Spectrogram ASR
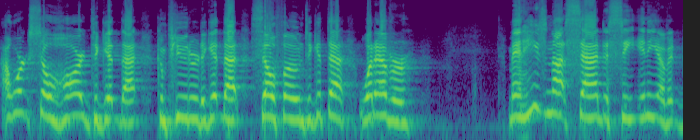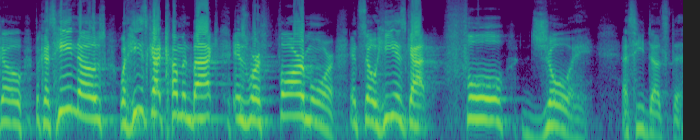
I worked so hard to get that computer, to get that cell phone, to get that whatever. Man, he's not sad to see any of it go because he knows what he's got coming back is worth far more. And so he has got full joy as he does this.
